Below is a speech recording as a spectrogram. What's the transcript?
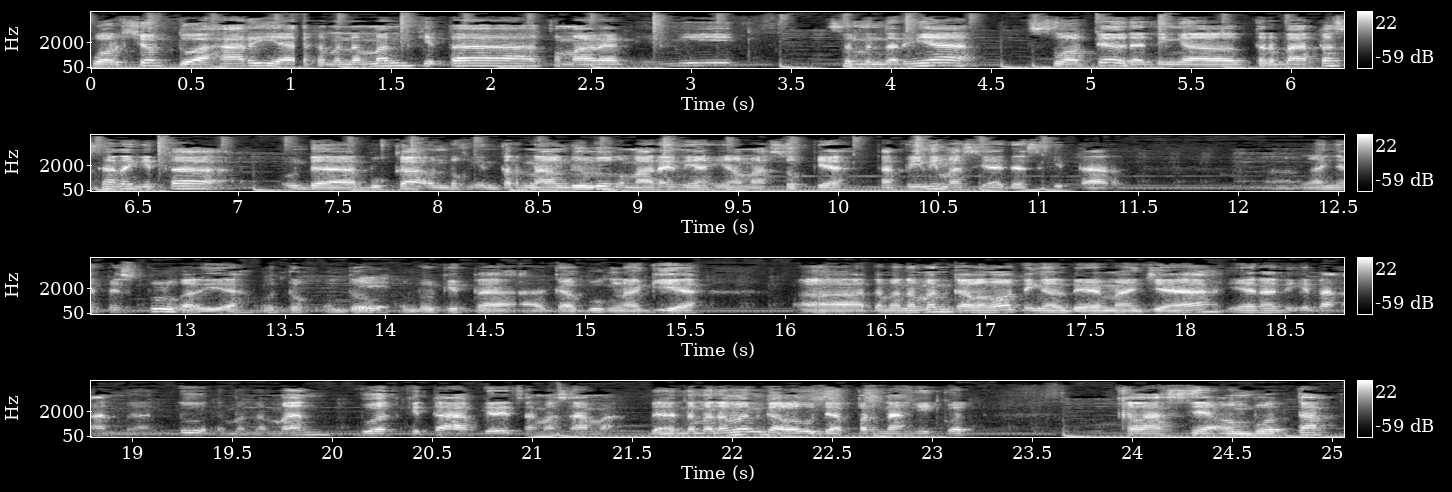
workshop dua hari ya teman-teman kita kemarin ini sebenarnya slotnya udah tinggal terbatas karena kita udah buka untuk internal dulu kemarin ya yang masuk ya. Tapi ini masih ada sekitar eh, nggak uh, nyampe 10 kali ya untuk untuk yeah. untuk kita gabung lagi ya. Eh, teman-teman kalau mau tinggal DM aja ya nanti kita akan bantu teman-teman buat kita upgrade sama-sama. Dan teman-teman kalau udah pernah ikut kelasnya Om Botak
